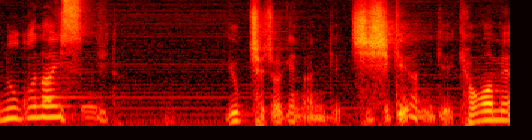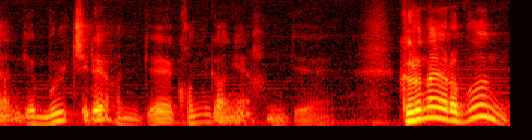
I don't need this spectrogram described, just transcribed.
누구나 있습니다. 육체적인 한계, 지식의 한계, 경험의 한계, 물질의 한계, 건강의 한계. 그러나 여러분,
